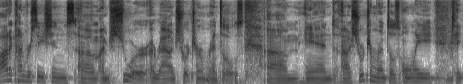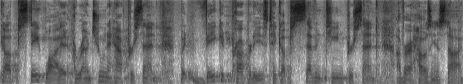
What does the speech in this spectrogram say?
lot of conversations, um, I'm sure, around short-term rentals. Um, and uh, short-term rentals only take up statewide around 2.5%, but vacant properties take up 17% of our housing stock.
